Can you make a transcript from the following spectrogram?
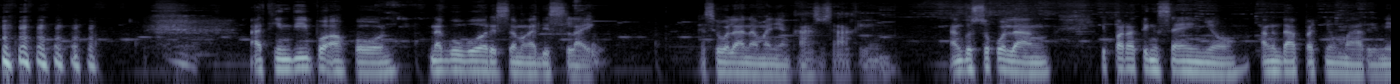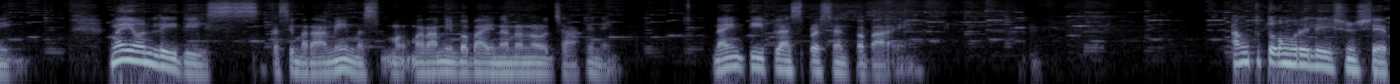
At hindi po ako nag-worry sa mga dislike. Kasi wala naman yung kaso sa akin. Ang gusto ko lang, iparating sa inyo ang dapat nyong marinig. Ngayon, ladies, kasi marami, mas maraming babae na nanonood sa akin eh. 90 plus percent babae. Ang totoong relationship,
